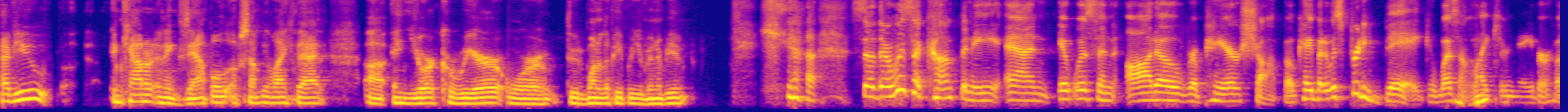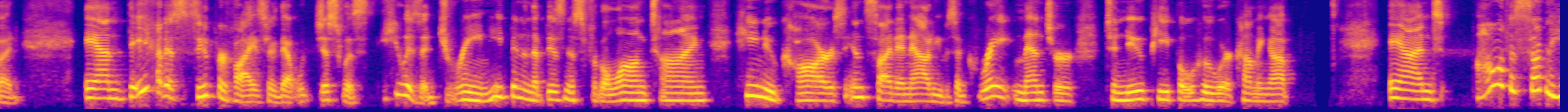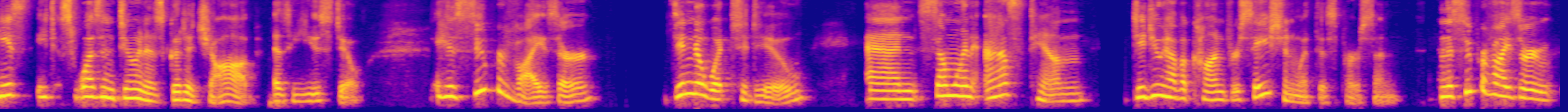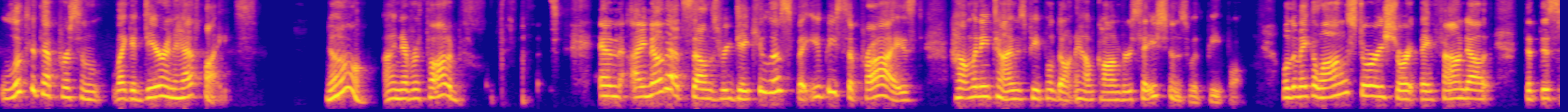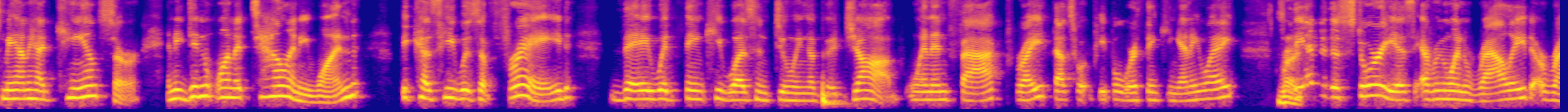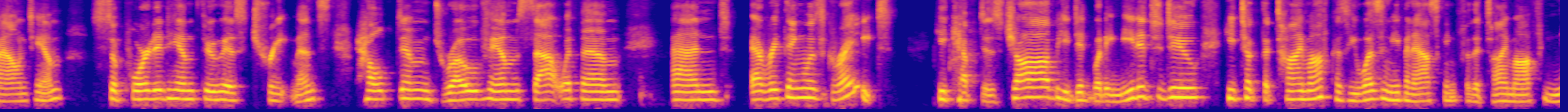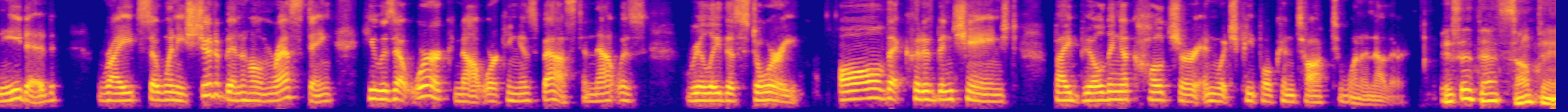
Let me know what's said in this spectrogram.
Have you encountered an example of something like that uh, in your career or through one of the people you've interviewed? Yeah. So there was a company and it was an auto repair shop. Okay. But it was pretty big. It wasn't mm-hmm. like your neighborhood. And they had a supervisor that just was, he was a dream. He'd been in the business for the long time. He knew cars inside and out. He was a great mentor to new people who were coming up. And all of a sudden, he's, he just wasn't doing as good a job as he used to. His supervisor didn't know what to do. And someone asked him, Did you have a conversation with this person? And the supervisor looked at that person like a deer in headlights. No, I never thought about. And I know that sounds ridiculous, but you'd be surprised how many times people don't have conversations with people. Well, to make a long story short, they found out that this man had cancer and he didn't want to tell anyone because he was afraid they would think he wasn't doing a good job when in fact right that's what people were thinking anyway so right. the end of the story is everyone rallied around him supported him through his treatments helped him drove him sat with him and everything was great he kept his job he did what he needed to do he took the time off because he wasn't even asking for the time off needed right? So when he should have been home resting, he was at work not working his best. And that was really the story. All that could have been changed by building a culture in which people can talk to one another. Isn't that something?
